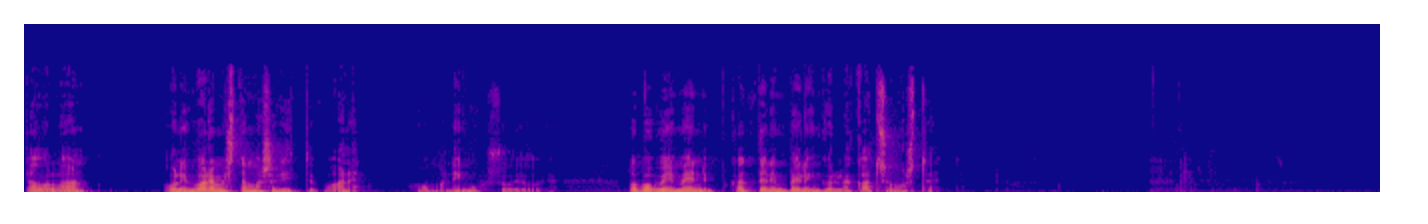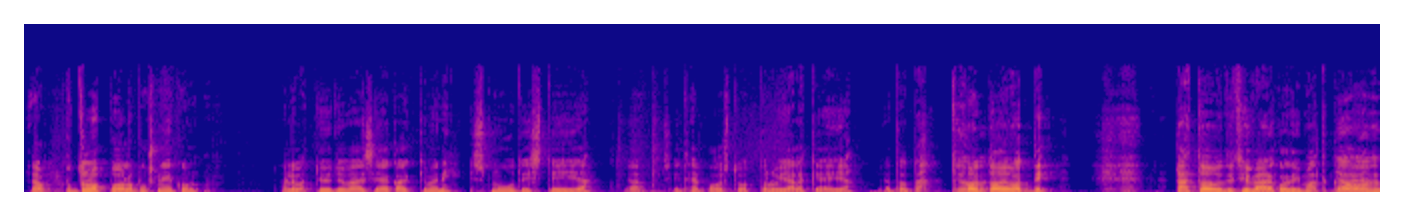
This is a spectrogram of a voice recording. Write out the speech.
tavallaan olin varmistamassa sitten vaan, että homma niin kuin sujuu. Ja lopun viimein kattelin pelin kyllä katsomosta. Että Joo, mutta loppujen lopuksi niin kun he olivat tyytyväisiä ja kaikki meni smoothisti ja, ja sitten he poistuivat ottelun jälkeen ja, ja tota, Joo. to, toivotti, tai toivotit hyvää kotimatkaa. Joo, Ja,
